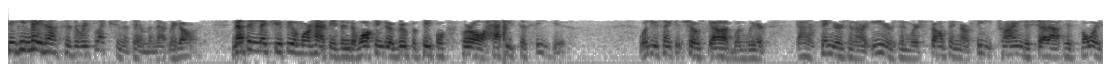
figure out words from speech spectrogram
See, He made us as a reflection of Him in that regard. Nothing makes you feel more happy than to walk into a group of people who are all happy to see you. What do you think it shows God when we're got our fingers in our ears and we're stomping our feet trying to shut out His voice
